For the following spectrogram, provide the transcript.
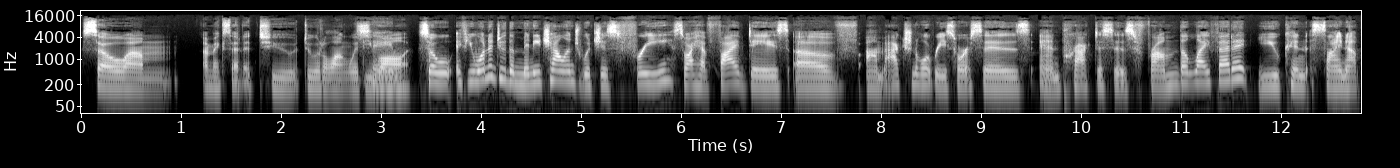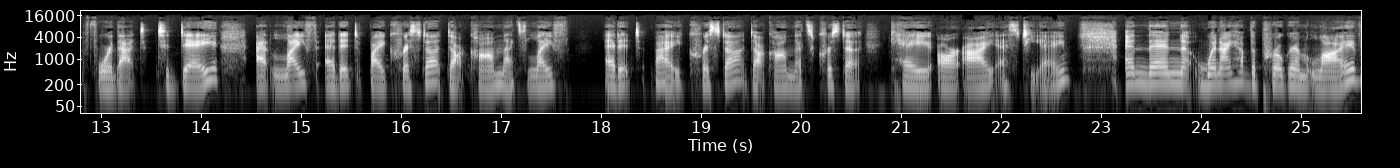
So, um, I'm excited to do it along with Same. you all. So, if you want to do the mini challenge, which is free, so I have five days of um, actionable resources and practices from the Life Edit, you can sign up for that today at lifeeditbykrista.com. That's life edit by Krista.com. That's Krista, K R I S T A. And then when I have the program live,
